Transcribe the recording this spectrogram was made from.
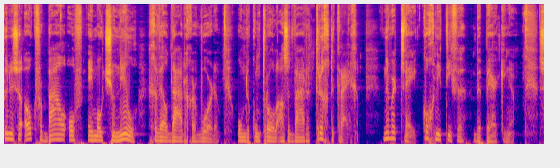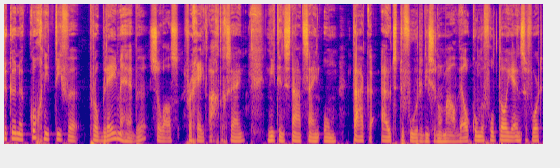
kunnen ze ook verbaal of emotioneel gewelddadiger worden om de controle als het ware terug te krijgen. Nummer 2. Cognitieve beperkingen. Ze kunnen cognitieve problemen hebben, zoals vergeetachtig zijn, niet in staat zijn om taken uit te voeren die ze normaal wel konden voltooien enzovoort.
